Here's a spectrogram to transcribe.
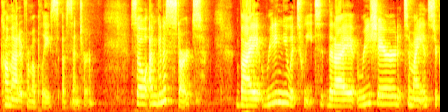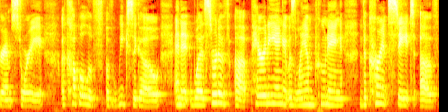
Come at it from a place of center. So I'm going to start by reading you a tweet that I reshared to my Instagram story a couple of, of weeks ago. And it was sort of uh, parodying, it was lampooning the current state of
